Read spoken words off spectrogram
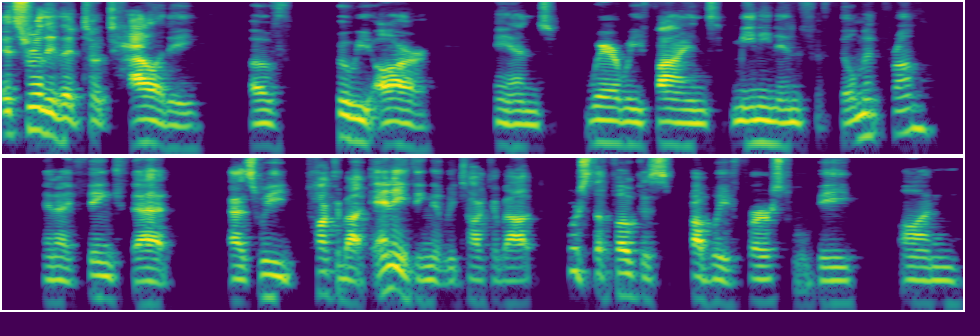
It's really the totality of who we are and where we find meaning and fulfillment from. And I think that as we talk about anything that we talk about, of course, the focus probably first will be on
